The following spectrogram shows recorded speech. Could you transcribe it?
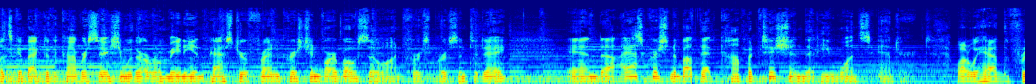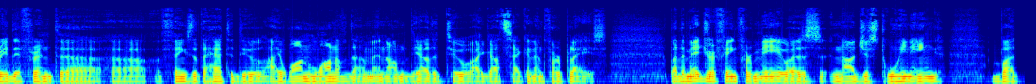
Let's get back to the conversation with our Romanian pastor friend Cristian Barbosu on First Person today. And uh, I asked Cristian about that competition that he once entered. Well, we had three different uh, uh, things that I had to do. I won one of them, and on the other two, I got second and third place. But the major thing for me was not just winning, but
